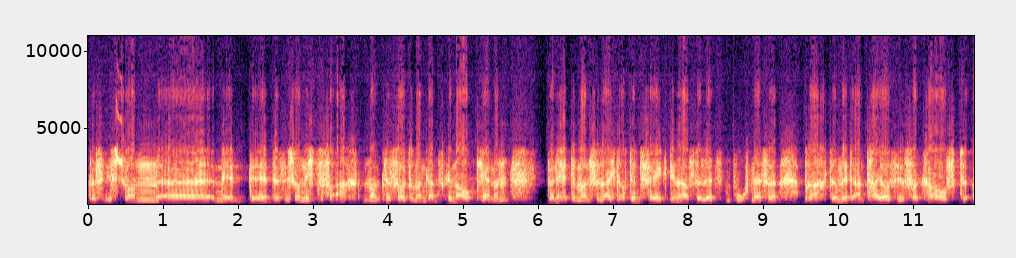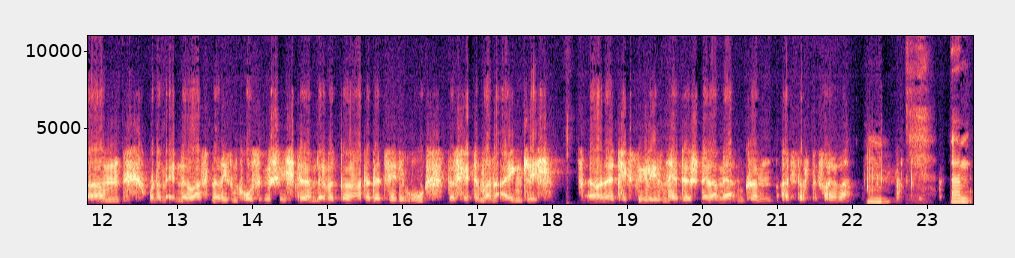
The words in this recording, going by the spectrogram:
das ist schon äh, das ist schon nicht zu verachten und das sollte man ganz genau kennen dann hätte man vielleicht auch den Fake, den er auf der letzten Buchmesse brachte, mit Antaios ist verkauft ähm, und am Ende war es eine riesengroße Geschichte. Er wird Berater der CDU. Das hätte man eigentlich wenn man seine Texte gelesen hätte, schneller merken können, als das der Fall war. Hm. Ähm,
